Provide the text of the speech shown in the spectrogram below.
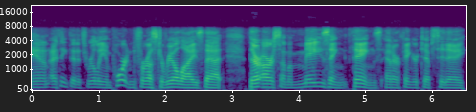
And I think that it's really important for us to realize that there are some amazing things at our fingertips today.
